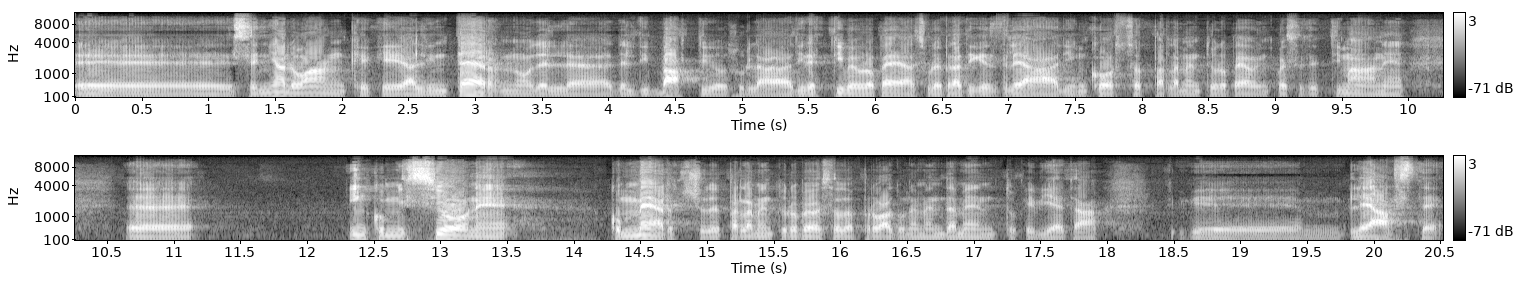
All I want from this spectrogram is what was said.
Eh, segnalo anche che all'interno del, del, dibattito sulla direttiva europea sulle pratiche sleali in corso al Parlamento europeo in queste settimane, eh, in Commissione Commercio del Parlamento europeo è stato approvato un emendamento che vieta eh, le aste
